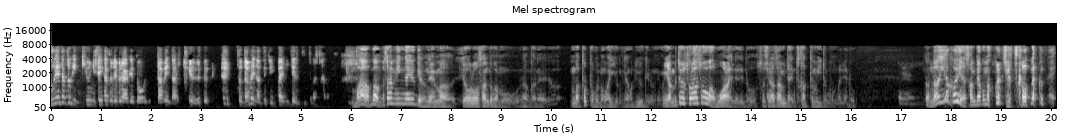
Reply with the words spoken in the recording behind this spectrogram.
う売れた時に急に生活のレベル上げるとダメになるっていう、そうダメになってる人いっぱい見てるって言ってましたからね。まあまあ、それはみんな言うけどね、まあ、養老さんとかも、なんかね、まあ、取っとくのがいいよみたいなこと言うけどね。いや、別にそれはそうは思わないんだけど、粗品さんみたいに使ってもいいと思うんだけど。うんだからなんやかんや300万ぐらいしか使わなくない？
